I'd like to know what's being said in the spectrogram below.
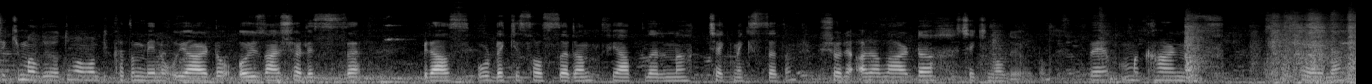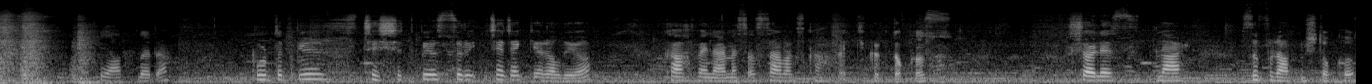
çekim alıyordum ama bir kadın beni uyardı. O yüzden şöyle size biraz buradaki sosların fiyatlarını çekmek istedim. Şöyle aralarda çekim alıyorum. Ve makarna şöyle fiyatları. Burada bir çeşit bir sürü içecek yer alıyor. Kahveler mesela Starbucks kahve 2.49. Şöyle sütler 0.69.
